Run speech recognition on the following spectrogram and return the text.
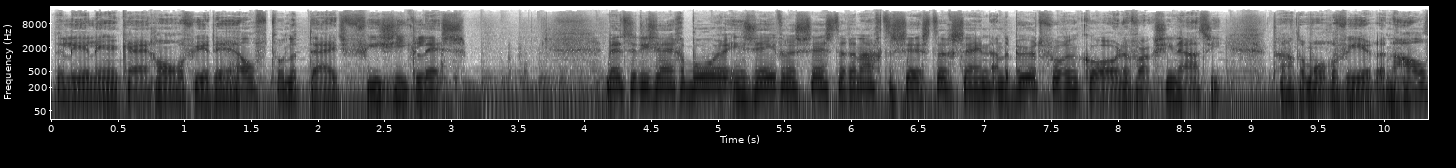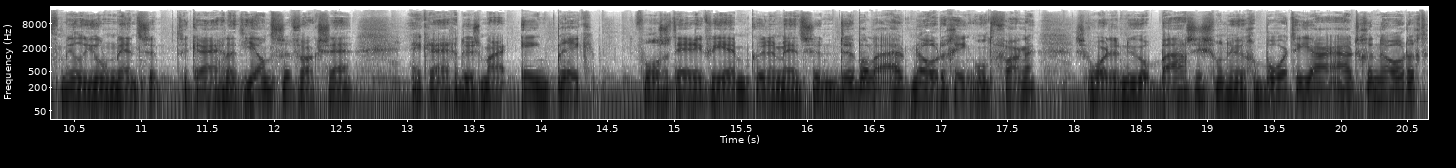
De leerlingen krijgen ongeveer de helft van de tijd fysiek les. Mensen die zijn geboren in 67 en 68 zijn aan de beurt voor een coronavaccinatie. Het gaat om ongeveer een half miljoen mensen. Ze krijgen het Janssen-vaccin en krijgen dus maar één prik. Volgens het RIVM kunnen mensen een dubbele uitnodiging ontvangen. Ze worden nu op basis van hun geboortejaar uitgenodigd...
